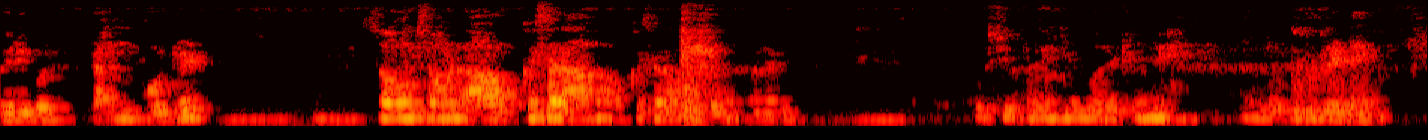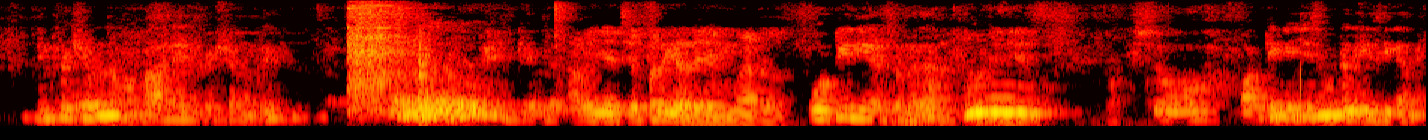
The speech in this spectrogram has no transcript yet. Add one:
very good tongue coated sound sound ఆ ఒక్కసారి ఆ ఒక్కసారి ఆ అన్నది. పుష్టి ట్రై చేయాలి ఎట్లుంది రెడ్ అయింది. ఇన్ఫెక్షన్ ఉందమ్మా బాగానే ఇన్ఫెక్షన్ ఉంది. ఇక చెప్పదు కదా ఏం మాటలు. ఫోర్టీన్ ఇయర్స్ ఉన్నదా? Fourteen years so forty kgs ఉంటుంది ఈజీగానే.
